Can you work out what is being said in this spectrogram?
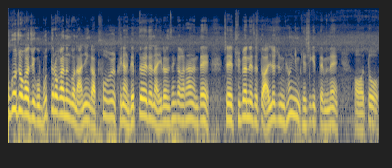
우거져가지고 못 들어가는 건 아닌가 풀 그냥 냅둬야 되나 이런 생각을 하는데 제 주변에서 또 알려주는 형님 계시기 때문에 어, 또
